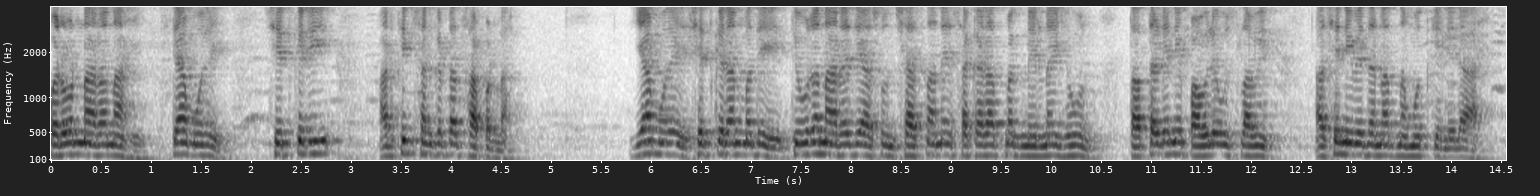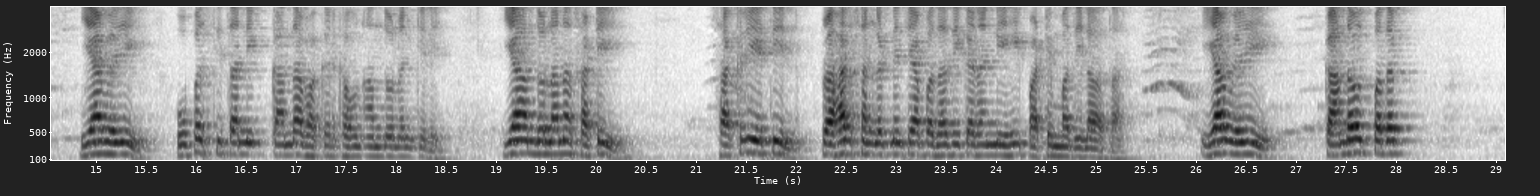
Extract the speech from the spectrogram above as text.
परवडणारा नाही. त्यामुळे शेतकरी आर्थिक संकटात सापडला. यामुळे शेतकऱ्यांमध्ये तीव्र नाराजी असून शासनाने सकारात्मक निर्णय घेऊन तातडीने पावले उचलावीत असे निवेदनात नमूद केलेले आहे. यावेळी उपस्थितांनी कांदा भाकर खाऊन आंदोलन केले. या आंदोलनासाठी साक्री येथील प्रहार संघटनेच्या पदाधिकाऱ्यांनीही पाठिंबा दिला होता. यावेळी कांदा उत्पादक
